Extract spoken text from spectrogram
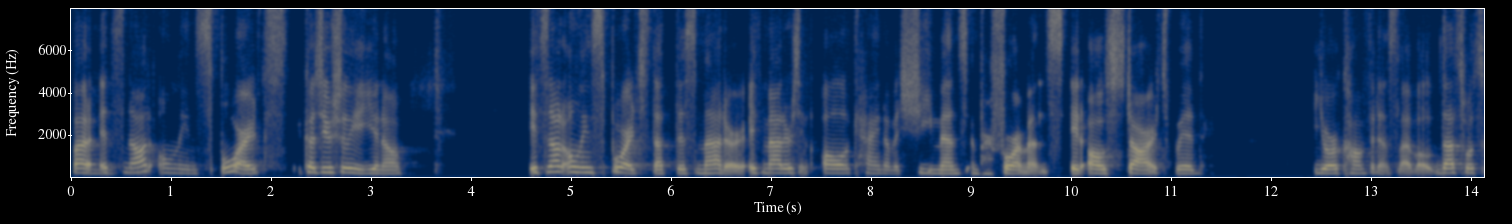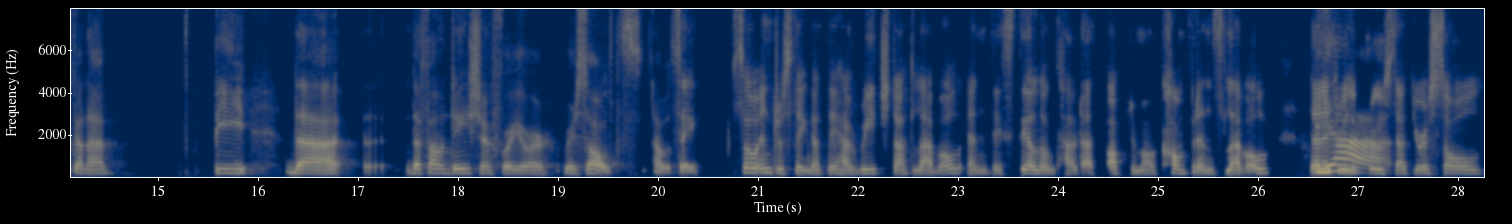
But mm. it's not only in sports because usually you know it's not only in sports that this matter. It matters in all kind of achievements and performance. It all starts with your confidence level. That's what's gonna be the the foundation for your results i would say. So interesting that they have reached that level and they still don't have that optimal confidence level. Then yeah. it really proves that your soul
